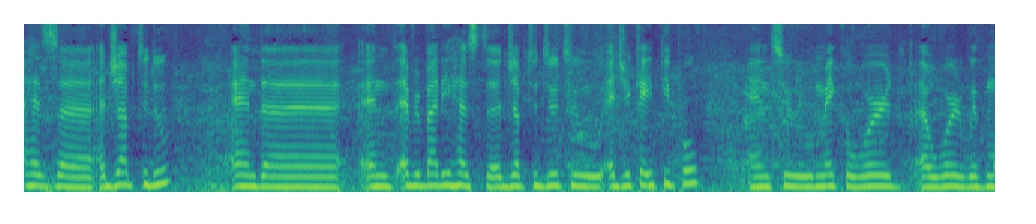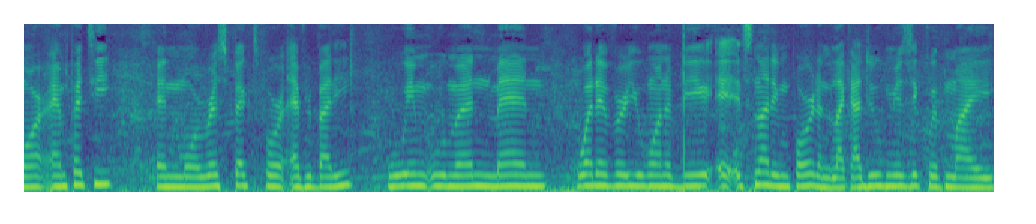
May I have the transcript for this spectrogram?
has a job to do, and uh, and everybody has the job to do to educate people and to make a word a word with more empathy and more respect for everybody women men whatever you want to be. It's not important like i do music with my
